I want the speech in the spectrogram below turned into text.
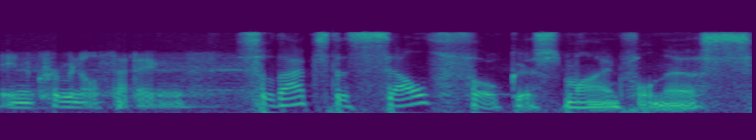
in criminal settings. So that's the self focused mindfulness.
